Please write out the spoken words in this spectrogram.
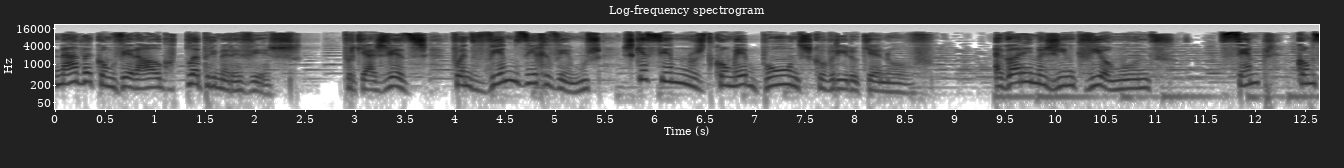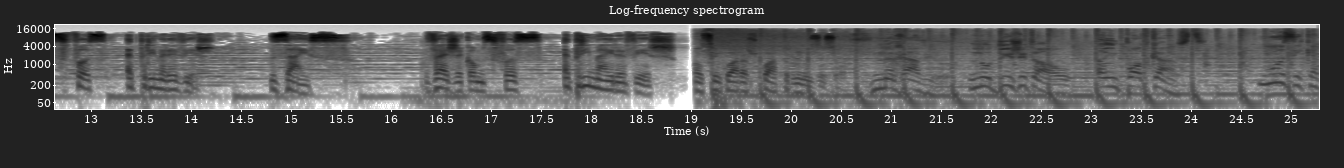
Nada como ver algo pela primeira vez. Porque às vezes, quando vemos e revemos, esquecemos-nos de como é bom descobrir o que é novo. Agora imagine que viu o mundo sempre como se fosse a primeira vez. Zais. Veja como se fosse a primeira vez. São 5 horas 4 nos Açores. Na rádio, no digital, em podcast. Música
